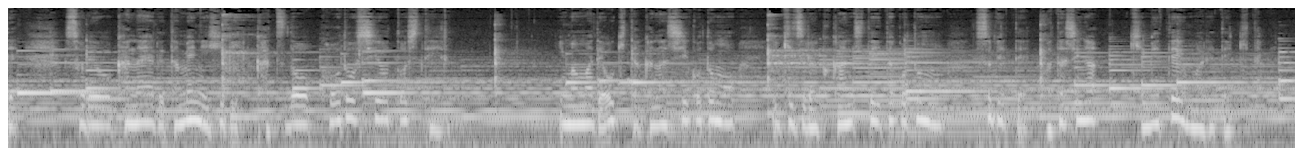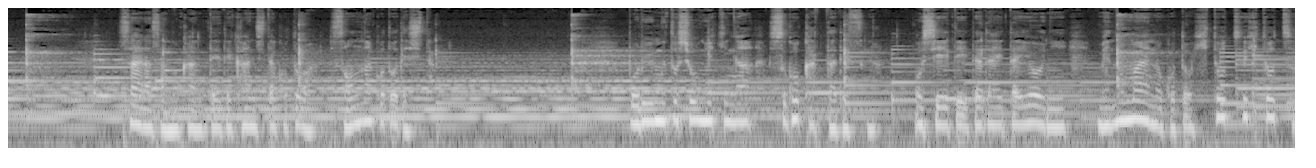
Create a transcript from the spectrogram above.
てそれを叶えるために日々活動行動しようとしている。今まで起きた悲しいことも生きづらく感じていたことも全て私が決めて生まれてきた。サーラさんの鑑定で感じたことはそんなことでした。ボリュームと衝撃がすごかったですが教えていただいたように目の前のこと一つ一つを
